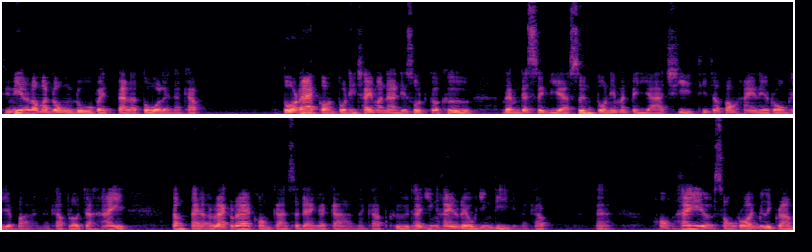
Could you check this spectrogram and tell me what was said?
ทีนี้เรามาลงดูไปแต่ละตัวเลยนะครับ ตัวแรกก่อนตัวที่ใช้มานานที่สุดก็คือ remdesivir ซึ่งตัวนี้มันเป็นยาฉีดที่จะต้องให้ในโรงพยาบาลนะครับ เราจะให้ตั้งแต่แรก ๆ ของการแสดงอาการนะครับ คือถ้ายิ่งให้เร็วยิ่งดีนะครับอ่าให้ 200 มิลลิกรัม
